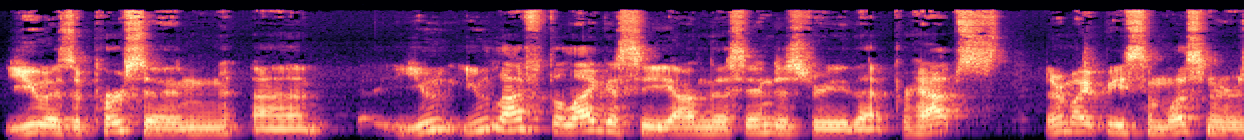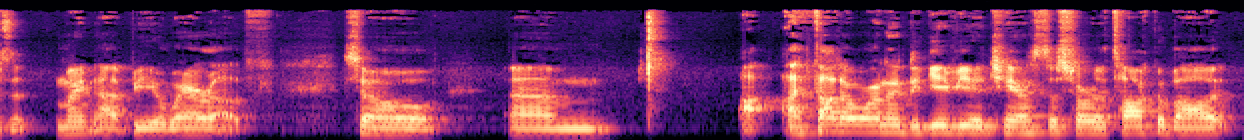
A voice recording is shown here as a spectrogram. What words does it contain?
you as a person, uh, you you left the legacy on this industry that perhaps there might be some listeners that might not be aware of. So. Um, I thought I wanted to give you a chance to sort of talk about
